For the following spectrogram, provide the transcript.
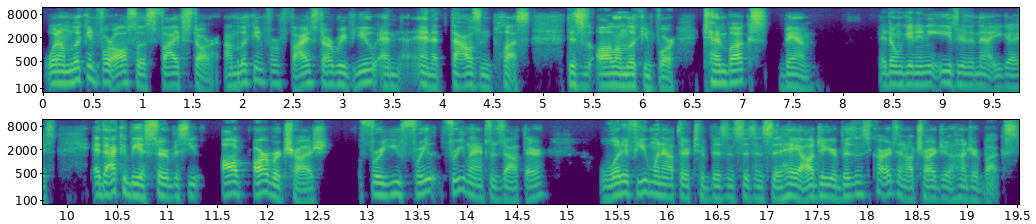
What I'm looking for also is five star. I'm looking for five star review and and a thousand plus. This is all I'm looking for. 10 bucks, bam. It don't get any easier than that, you guys. And that could be a service you arbitrage for you free freelancers out there. What if you went out there to businesses and said, "Hey, I'll do your business cards and I'll charge you a hundred bucks."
